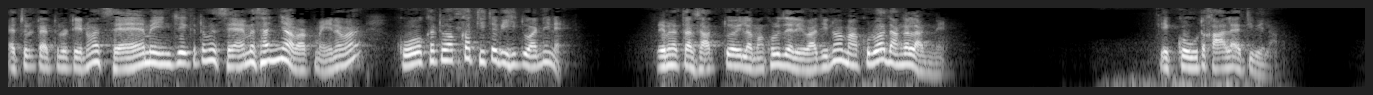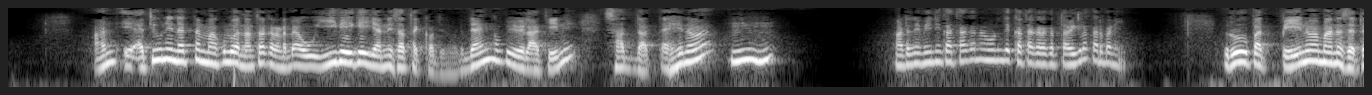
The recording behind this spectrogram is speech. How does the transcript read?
ඇතුළට ඇතුළට එනවා සෑම ඉන්ද්‍රියකටම සෑම සංඥාවක්ම එනවා කෝකටවත් හිත විහිදුවන්නේ නැහැ. එහෙම නැත්නම් සත්තු ඇවිල්ලා මකුළු දැලේ වදිනවා මකුළුවා දඟලන්නේ. එක්ක ඌට කාලා ඇති වෙලා. අන් ඇති උනේ නැත්නම් මකුළුව නතර කරන්න බෑ. ඌ ඊ වේගේ යන්නේ සතෙක් වදිනකොට. දැන් අපි වෙලා තියෙන්නේ සද්දත් ඇහෙනවා. හ්ම් මට නෙවෙයිනේ කතා කරන ඕන දෙයක් කතා කරගත්තා කියලා කරබනේ. රූපත් පේනවා මනසට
